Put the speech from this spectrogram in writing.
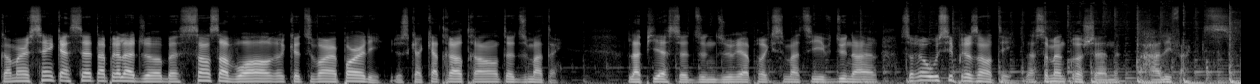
comme un 5 à 7 après la job sans savoir que tu vas à un party jusqu'à 4h30 du matin. La pièce d'une durée approximative d'une heure sera aussi présentée la semaine prochaine à Halifax.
